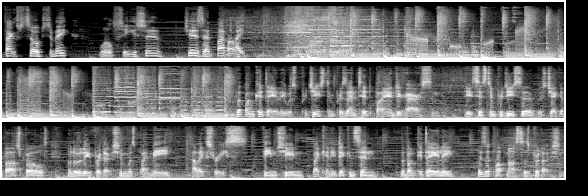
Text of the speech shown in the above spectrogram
Thanks for talking to me. We'll see you soon. Cheers then. Bye bye. The Bunker Daily was produced and presented by Andrew Harrison. The assistant producer was Jacob Archbold, and audio production was by me, Alex Rees. Theme tune by Kenny Dickinson. The Bunker Daily is a Podmasters production.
